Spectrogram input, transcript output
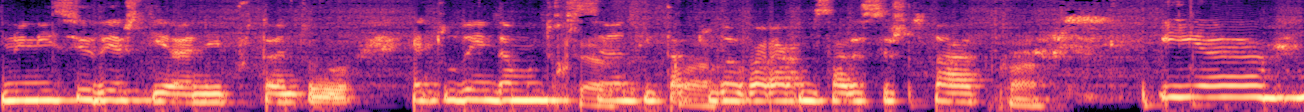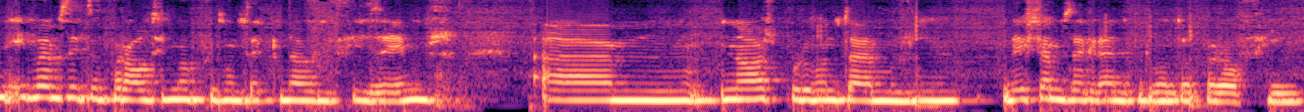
no início deste ano, e portanto é tudo ainda muito recente certo, e está claro. tudo agora a começar a ser estudado. Claro. E, uh, e vamos então para a última pergunta que nós lhe fizemos. Um, nós perguntamos, deixamos a grande pergunta para o fim.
